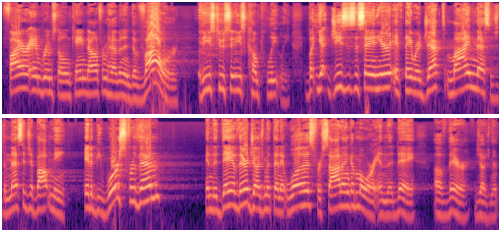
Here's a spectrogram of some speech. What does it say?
Fire and brimstone came down from heaven and devoured these two cities completely. But yet, Jesus is saying here if they reject my message, the message about me, it'd be worse for them in the day of their judgment than it was for Sodom and Gomorrah in the day of their judgment.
